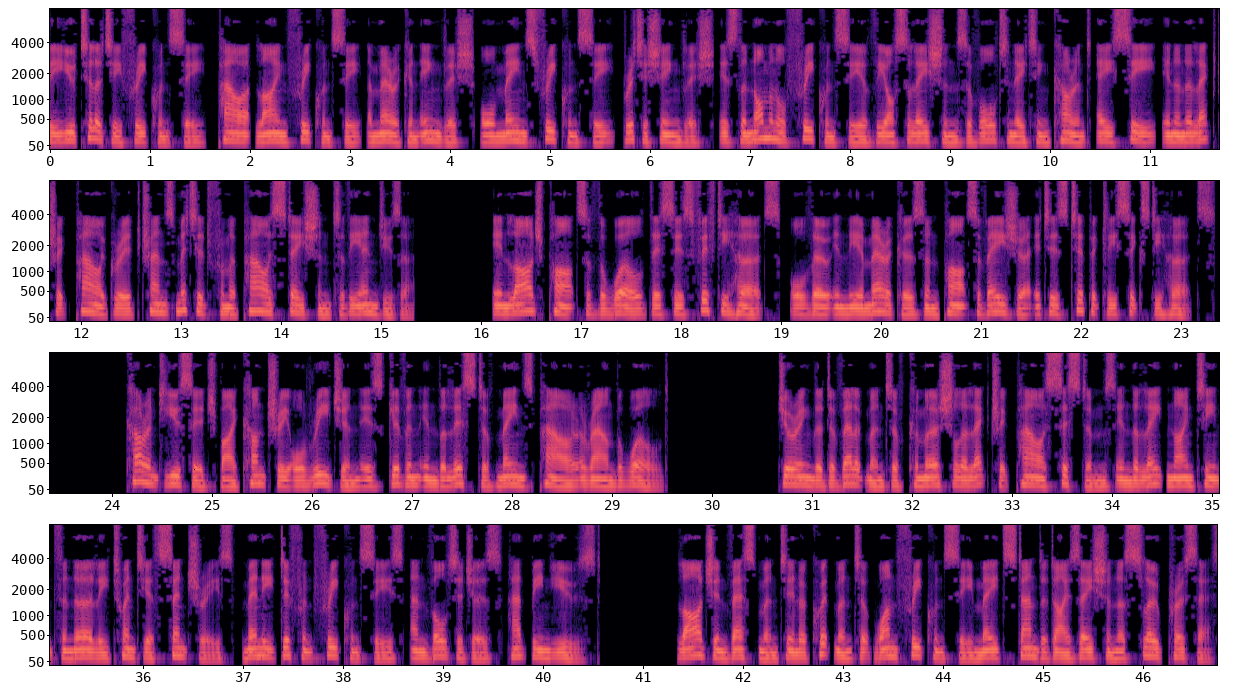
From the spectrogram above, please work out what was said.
The utility frequency, power line frequency American English or mains frequency British English is the nominal frequency of the oscillations of alternating current AC in an electric power grid transmitted from a power station to the end-user. In large parts of the world this is 50 Hz, although in the Americas and parts of Asia it is typically 60 Hz. Current usage by country or region is given in the list of mains power around the world. During the development of commercial electric power systems in the late 19th and early 20th centuries, many different frequencies and voltages had been used. Large investment in equipment at one frequency made standardization a slow process.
